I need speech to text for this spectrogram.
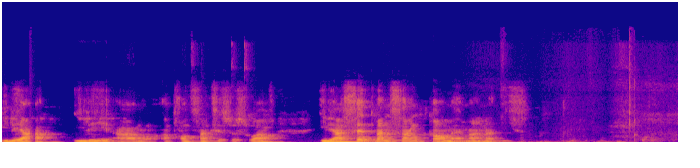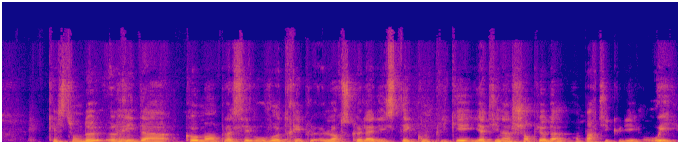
Il est à, il est à non, un 35, c'est ce soir. Il est à 7,25 quand même, hein, l'indice. Question de Rida. Comment placez-vous vos triples lorsque la liste est compliquée? Y a-t-il un championnat en particulier? Oui,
